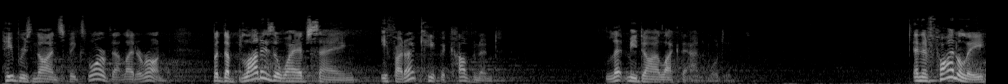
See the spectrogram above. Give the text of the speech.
Hebrews 9 speaks more of that later on. But the blood is a way of saying, if I don't keep the covenant, let me die like the animal did. And then finally,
